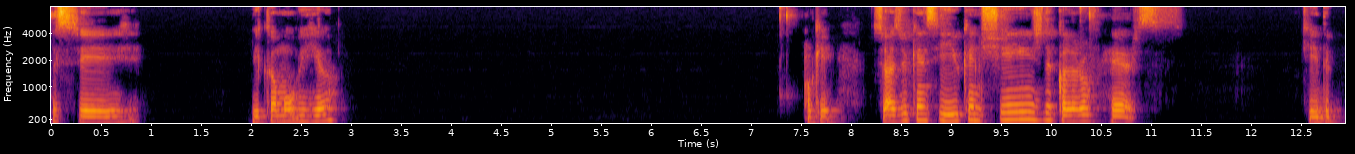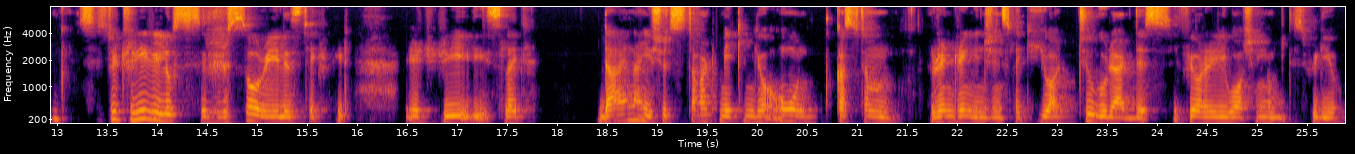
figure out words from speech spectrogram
let's say we come over here. Okay. So as you can see you can change the color of hairs. Okay the it really looks so realistic right? It really is. Like Diana you should start making your own custom rendering engines. Like you are too good at this if you are really watching this video.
